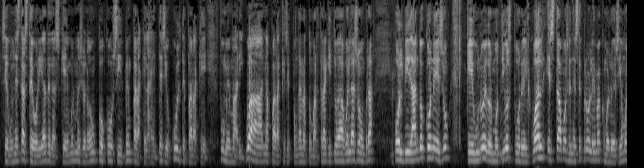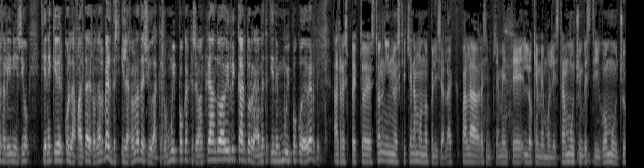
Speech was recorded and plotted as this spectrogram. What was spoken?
según estas teorías de las que hemos mencionado un poco, sirven para que la gente se oculte, para que fume marihuana, para que se pongan a tomar traguito debajo de la sombra, olvidando con eso que uno de los motivos por el cual estamos en este problema, como lo decíamos al inicio, tiene que ver con la falta de zonas verdes y las zonas de ciudad, que son muy pocas que se van creando, David Ricardo, realmente tienen muy poco de verde. al respecto de esto, y no es que quiera monopolizar la palabra, simplemente lo que me molesta mucho, investigo mucho,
